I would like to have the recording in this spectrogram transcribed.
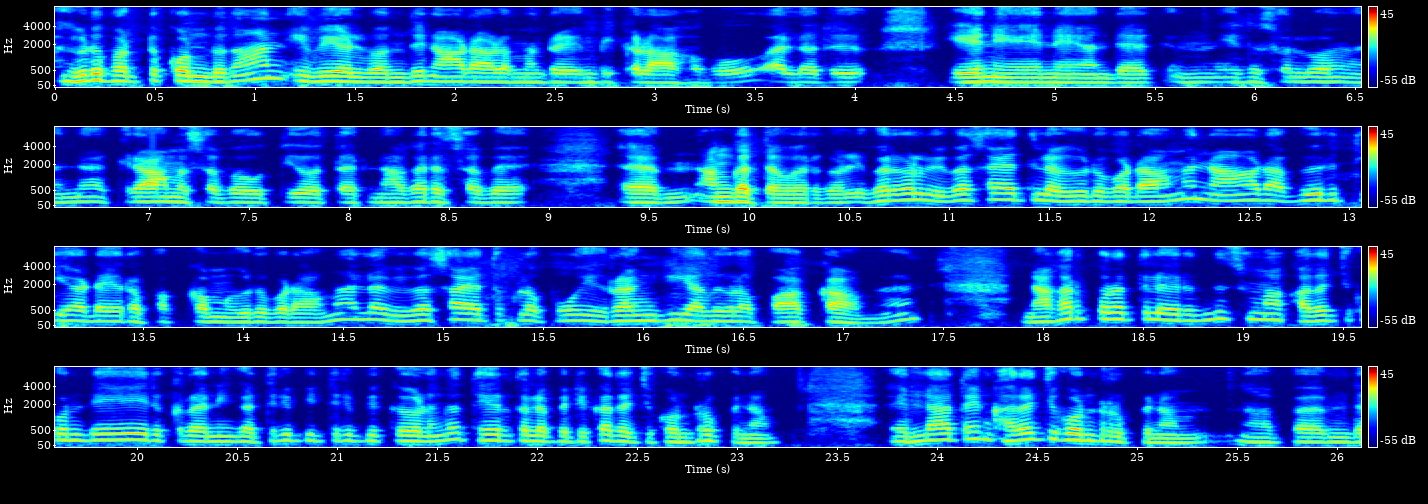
ஈடுபட்டு கொண்டுதான் இவைகள் வந்து நாடாளுமன்ற எம்பிக்களாகவோ அல்லது ஏனைய ஏனைய அந்த இது சொல்லுவோம் என்ன கிராம சபை உத்தியோகத்தர் நகர சபை அங்கத்தவர்கள் இவர்கள் விவசாயத்தில் ஈடுபடாமல் நாடு அபிவிருத்தி அடைகிற பக்கம் ஈடுபடாமல் அல்ல விவசாயத்துக்குள்ளே போய் இறங்கி அதுகளை பார்க்காம நகர்ப்புறத்தில் இருந்து சும்மா கதைச்சு கொண்டே இருக்கிற நீங்கள் திருப்பி திருப்பி கேளுங்க தேர்தலை பற்றி கதைச்சு கொண்டிருப்பினோம். எல்லாத்தையும் கதைச்சு கொண்டிருப்பினோம். இப்போ இந்த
